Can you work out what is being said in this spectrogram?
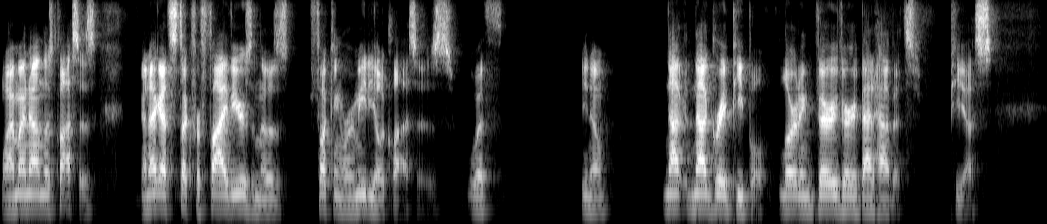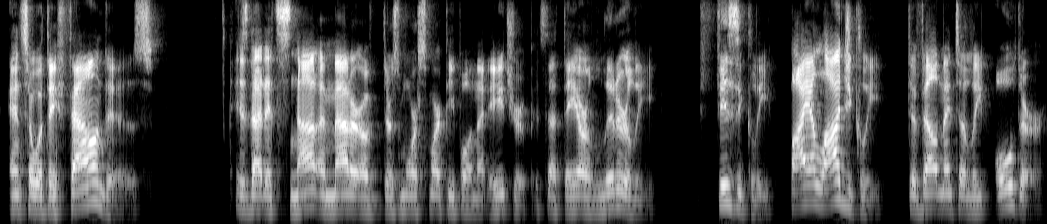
Why am I not in those classes? And I got stuck for five years in those fucking remedial classes with, you know, not not great people, learning very, very bad habits. P.S. And so what they found is is that it's not a matter of there's more smart people in that age group. It's that they are literally, physically, biologically, developmentally older.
